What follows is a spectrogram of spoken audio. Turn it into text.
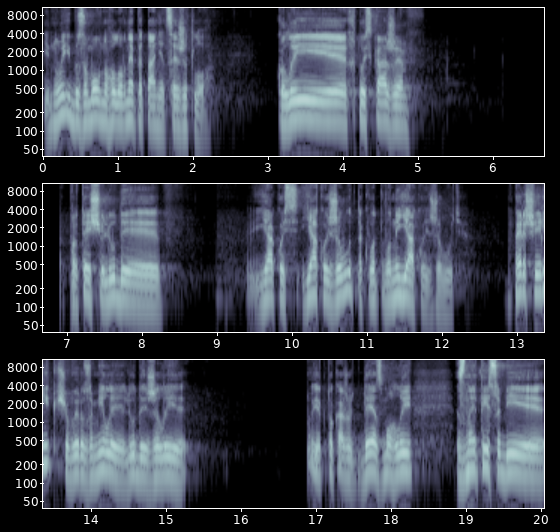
І, ну і безумовно, головне питання це житло. Коли хтось каже про те, що люди якось, якось живуть, так от вони якось живуть. Перший рік, щоб ви розуміли, люди жили, ну, як то кажуть, де змогли знайти собі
